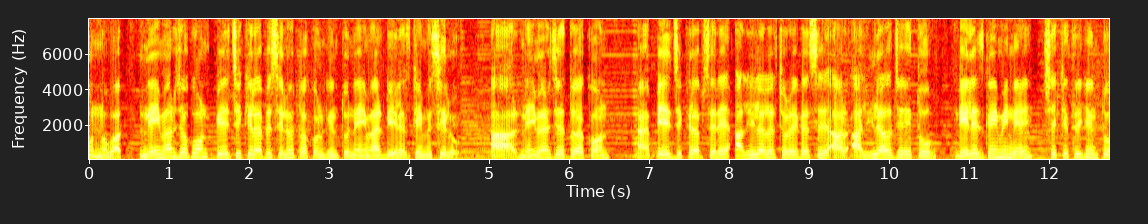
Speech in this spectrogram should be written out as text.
ধন্যবাদ। নেইমার যখন পিএইচজি ক্লাবে ছিল, তখন কিন্তু নেইমার ডিএলএস গেমে ছিল। আর নেইমার যেহেতু এখন পিএইচজি ক্লাব ছেড়ে আল হিলালে চলে গেছে, আর আল হিলাল যেহেতু ডিএলএস গেমই নেই, সেক্ষেত্রে কিন্তু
